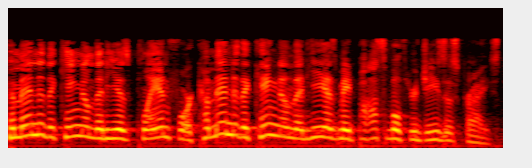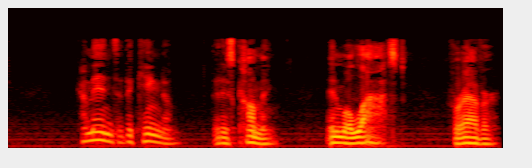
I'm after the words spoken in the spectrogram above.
Come into the kingdom that He has planned for. Come into the kingdom that He has made possible through Jesus Christ. Come into the kingdom that is coming and will last forever.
